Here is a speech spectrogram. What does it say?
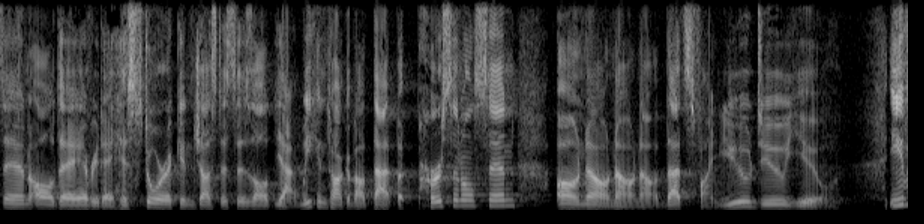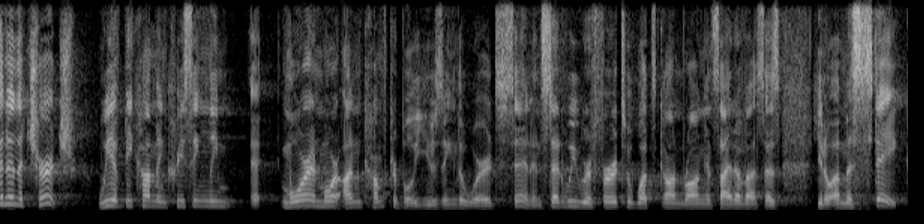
sin all day, every day, historic injustices, all, yeah, we can talk about that. But personal sin, oh, no, no, no, that's fine. You do you. Even in the church, we have become increasingly eh, more and more uncomfortable using the word sin. Instead, we refer to what's gone wrong inside of us as, you know, a mistake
